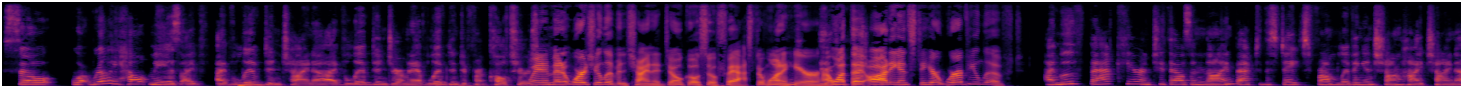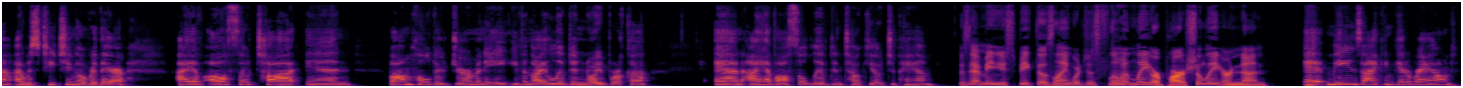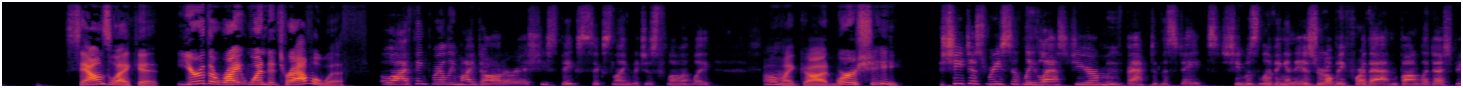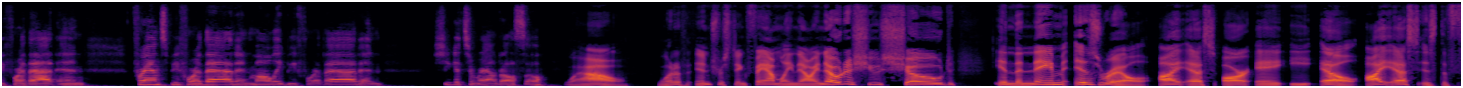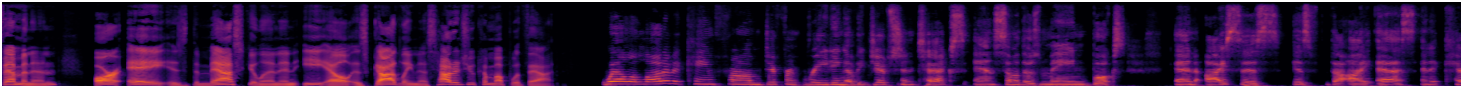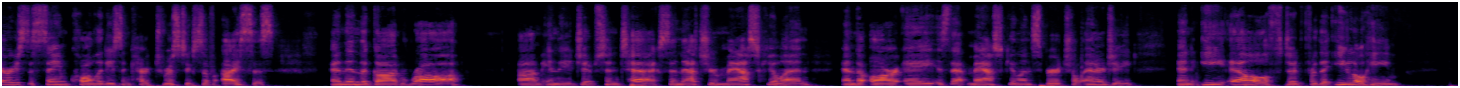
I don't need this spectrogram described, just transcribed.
So what really helped me is I've I've lived in China, I've lived in Germany, I've lived in different cultures. Wait a minute, where'd you live in China? Don't go so fast. I want to hear. I want the audience to hear. Where have you lived? I moved back here in 2009, back to the States from living in Shanghai, China. I was teaching over there. I have also taught in Baumholder, Germany, even though I lived in Neubrücke. And I have also lived in Tokyo, Japan. Does that mean you speak those languages fluently or partially or none? It means I can get around. Sounds like it. You're the right one to travel with. Well, I think really my daughter is. She speaks six languages fluently. Oh my God. Where is she? She just recently, last year, moved back to the States. She was living in Israel before that, and Bangladesh before that, and France before that, and Mali before that. And she gets around also. Wow. What an interesting family. Now, I noticed you showed in the name Israel, I S R A E L. I S is the feminine RA is the masculine and EL is godliness. How did you come up with that? Well, a lot of it came from different reading of Egyptian texts and some of those main books. And Isis is the IS, and it carries the same qualities and characteristics of Isis. And then the god Ra um, in the Egyptian text, and that's your masculine. And the RA is that masculine spiritual energy. And EL stood for the Elohim,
